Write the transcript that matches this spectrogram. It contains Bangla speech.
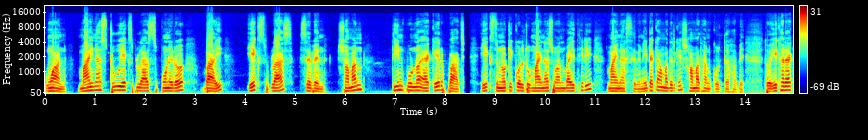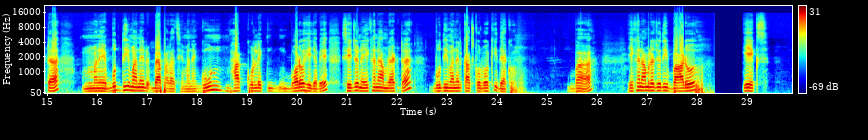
one minus two x plus পনেরো বাই এক্স প্লাস সেভেন সমান তিন পূর্ণ একের পাঁচ। X not equal to minus one by three minus seven এটাকে আমাদেরকে সমাধান করতে হবে। তো এখানে একটা মানে বুদ্ধিমানের ব্যাপার আছে মানে গুণ ভাগ করলে বড় হয়ে যাবে, সেই জন্য এখানে আমরা একটা বুদ্ধিমানের কাজ করব কি দেখো, বা এখানে আমরা যদি বারো এক্স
